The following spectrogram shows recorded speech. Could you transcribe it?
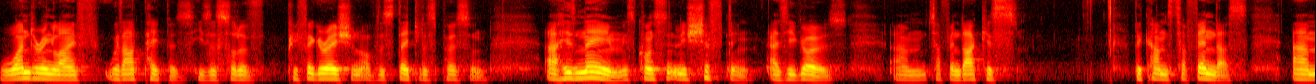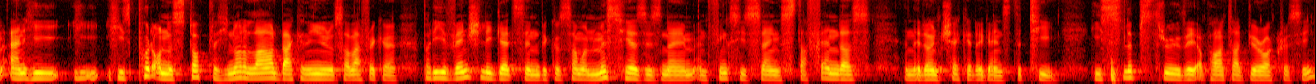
wandering life without papers. He's a sort of prefiguration of the stateless person. Uh, his name is constantly shifting as he goes. Um, Tsafendakis becomes Tsafendas. Um, and he, he, he's put on a stop list. He's not allowed back in the Union of South Africa, but he eventually gets in because someone mishears his name and thinks he's saying Stafendas, and they don't check it against the T. He slips through the apartheid bureaucracy.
